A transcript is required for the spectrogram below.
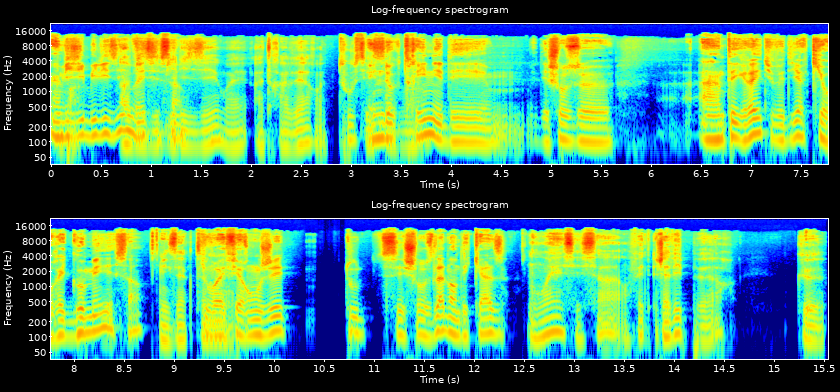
Invisibilisé, ouais, c'est ça. invisibilisée, ouais, à travers tous ces Une savoirs. doctrine et des, des choses euh, à intégrer, tu veux dire, qui auraient gommé ça Qui Exactement. auraient fait ranger toutes ces choses-là dans des cases Ouais, c'est ça. En fait, j'avais peur que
